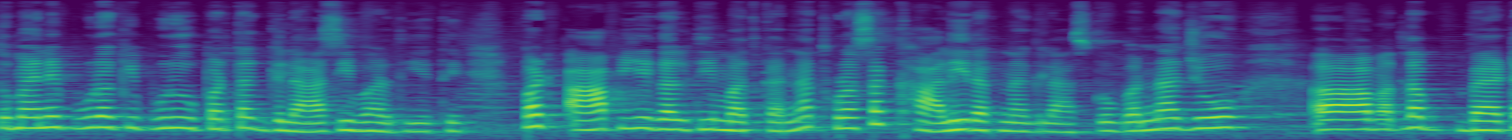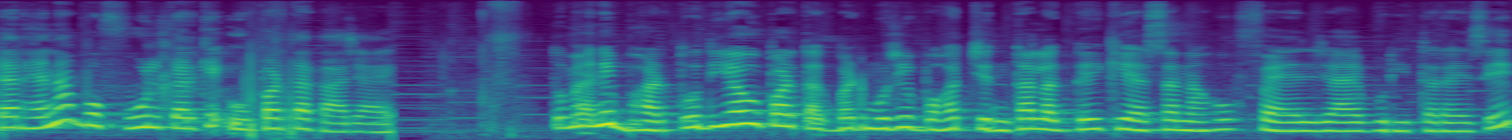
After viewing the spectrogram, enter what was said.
तो मैंने पूरा की पूरी ऊपर तक गिलास ही भर दिए थे। बट आप ये गलती मत करना थोड़ा सा खाली रखना गिलास को वरना जो आ, मतलब बैटर है ना वो फूल करके ऊपर तक आ जाएगा। तो मैंने भर तो दिया ऊपर तक बट मुझे बहुत चिंता लग गई कि ऐसा ना हो, फैल जाए बुरी तरह से।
